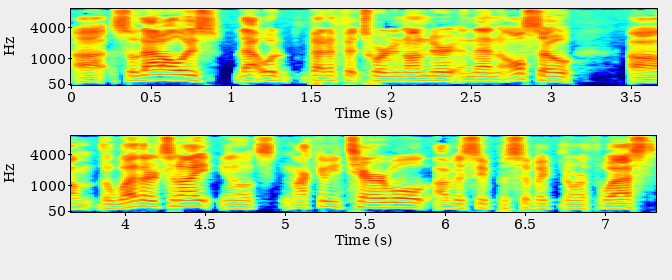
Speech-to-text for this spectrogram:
Uh, so that always that would benefit toward an under, and then also um, the weather tonight. You know, it's not going to be terrible. Obviously, Pacific Northwest,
